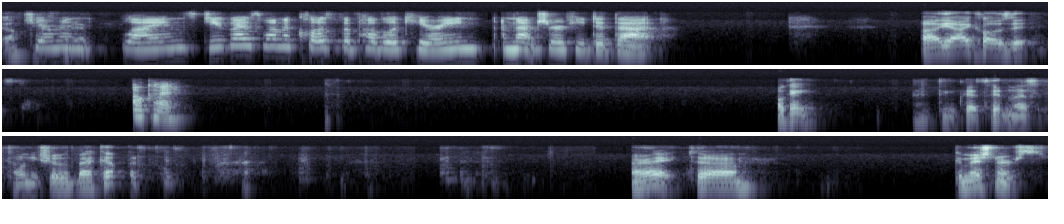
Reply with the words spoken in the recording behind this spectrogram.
Well, Chairman Lyons, do you guys want to close the public hearing? I'm not sure if you did that. Uh, yeah, I closed it. Okay. Okay. I think that's it unless Tony shows back up, but. All right, um. Commissioners.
